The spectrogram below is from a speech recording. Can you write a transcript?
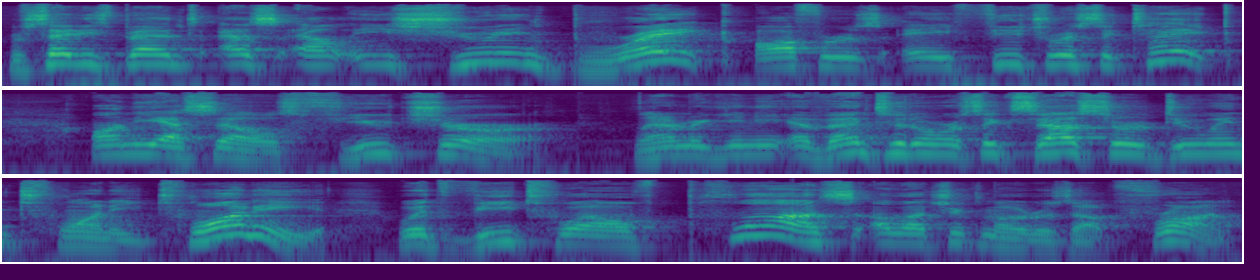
Mercedes-Benz SLE Shooting Brake offers a futuristic take on the SL's future. Lamborghini Aventador successor due in 2020 with V12 plus electric motors up front.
